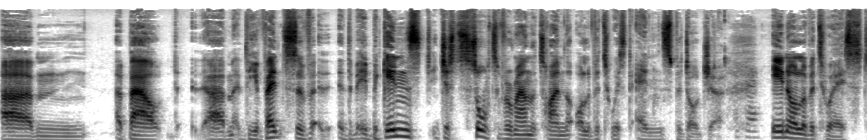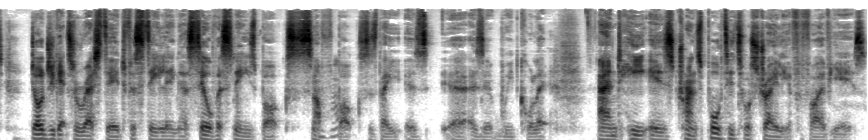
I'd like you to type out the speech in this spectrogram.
um, about um, the events of. It begins just sort of around the time that Oliver Twist ends for Dodger. Okay. In Oliver Twist, Dodger gets arrested for stealing a silver sneeze box, snuff box, as they as uh, as it, we'd call it, and he is transported to Australia for five years.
